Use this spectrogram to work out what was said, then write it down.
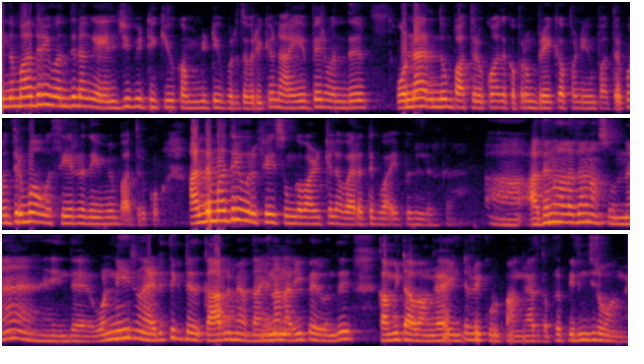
இந்த மாதிரி வந்து நாங்க எல்ஜிபிடி கியூ கம்யூனிட்டி பொறுத்த வரைக்கும் நிறைய பேர் வந்து ஒண்ணா இருந்தும் பார்த்திருக்கோம். அதுக்கப்புறம் பிரேக்கப் பண்ணியும் பார்த்திருக்கோம். திரும்ப அவங்க சேர்றதையுமே பார்த்திருக்கோம். அந்த மாதிரி ஒரு ஃபேஸ் உங்க வாழ்க்கையில வரதுக்கு வாய்ப்புகள் இருக்கா? அதனால தான் நான் சொன்னேன் இந்த ஒன் இயர் நான் எடுத்துக்கிட்டது காரணமே அதான். ஏன்னா நிறைய பேர் வந்து கமிட் ஆவாங்க இன்டர்வியூ கொடுப்பாங்க அதுக்கப்புறம் பிரிஞ்சிருவாங்க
